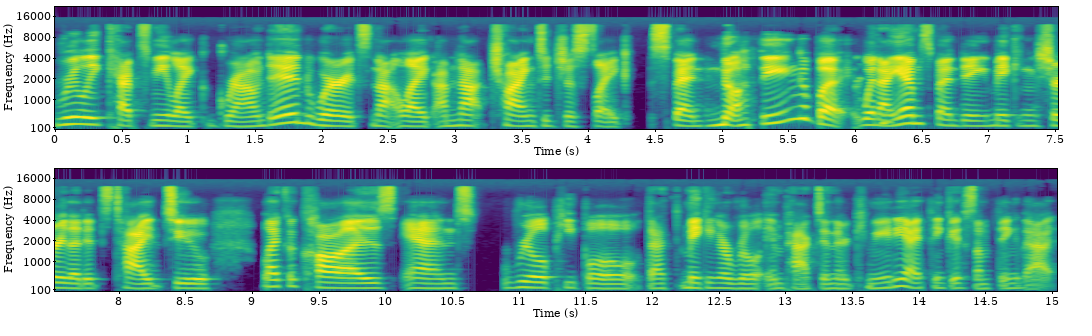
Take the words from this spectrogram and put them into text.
really kept me like grounded where it's not like I'm not trying to just like spend nothing, but when I am spending, making sure that it's tied to like a cause and real people that making a real impact in their community, I think is something that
